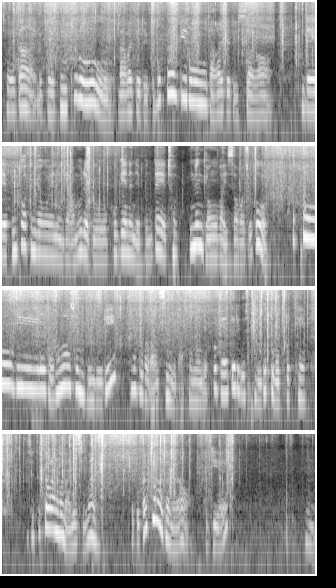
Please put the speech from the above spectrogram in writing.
저희가 이렇게 봉투로 나갈 때도 있고 뽁뽁이로 나갈 때도 있어요. 근데 봉투 같은 경우에는 이게 아무래도 보기에는 예쁜데 접는 경우가 있어가지고 뽁뽁이를 더 선호하시는 분들이 생각보다 많습니다. 저는 예쁘게 해드리고 싶은데 이것도 뭐 그렇게 사실 특별한 건 아니지만 그래도 깔끔하잖아요. 보기에. 음.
